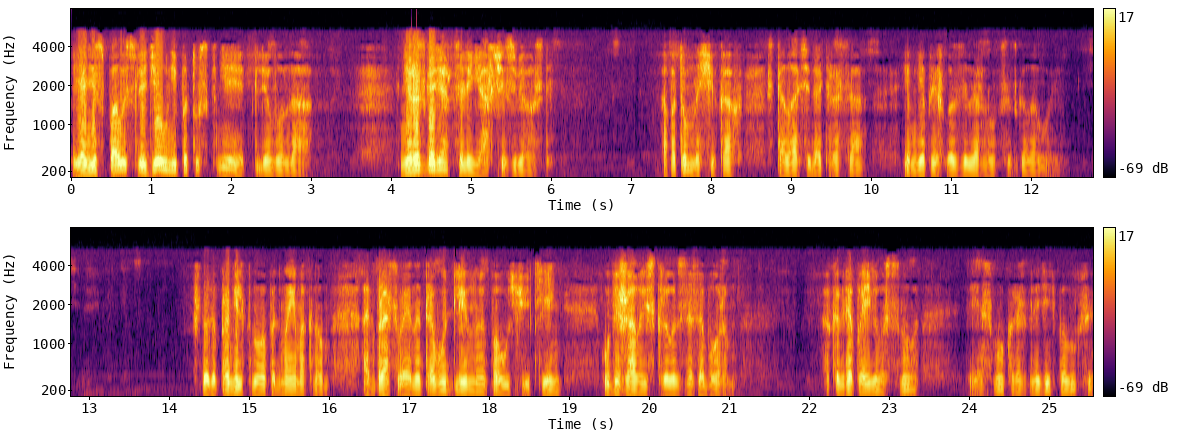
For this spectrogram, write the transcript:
Я не спал и следил, не потускнеет ли луна, не разгорятся ли ярче звезды. А потом на щеках стала оседать роса, и мне пришлось завернуться с головой. Что-то промелькнуло под моим окном, отбрасывая на траву длинную паучью тень, убежала и скрылась за забором. А когда появилась снова, я смог разглядеть получше.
